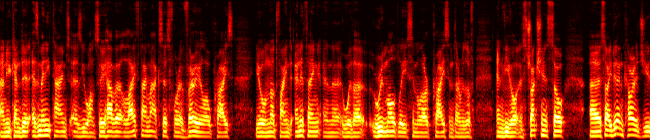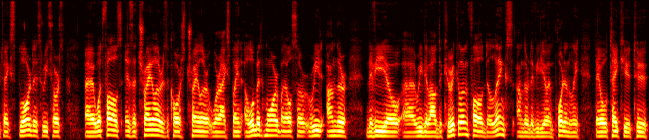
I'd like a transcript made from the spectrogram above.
and you can do it as many times as you want. So you have a lifetime access for a very low price. You will not find anything in, uh, with a remotely similar price in terms of NVivo instructions. So, uh, so I do encourage you to explore this resource uh, what follows is a trailer, is a course trailer where I explain a little bit more, but also read under the video, uh, read about the curriculum, follow the links under the video. Importantly, they will take you to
